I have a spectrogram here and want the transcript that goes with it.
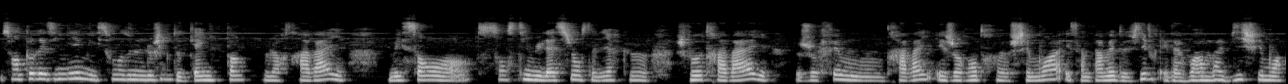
ils sont un peu résignés mais ils sont dans une logique de gagne-pain de leur travail mais sans, sans stimulation, c'est-à-dire que je vais au travail, je fais mon travail et je rentre chez moi et ça me permet de vivre et d'avoir ma vie chez moi.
